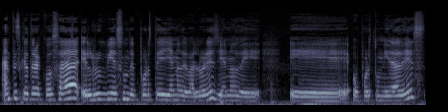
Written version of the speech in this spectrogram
antes que otra cosa, el rugby es un deporte lleno de valores, lleno de eh, oportunidades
